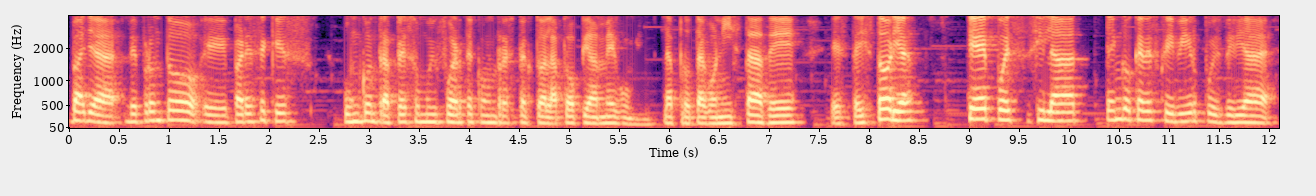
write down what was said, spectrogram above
vaya, de pronto eh, parece que es un contrapeso muy fuerte con respecto a la propia Megumin, la protagonista de esta historia, que pues si la tengo que describir, pues diría,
